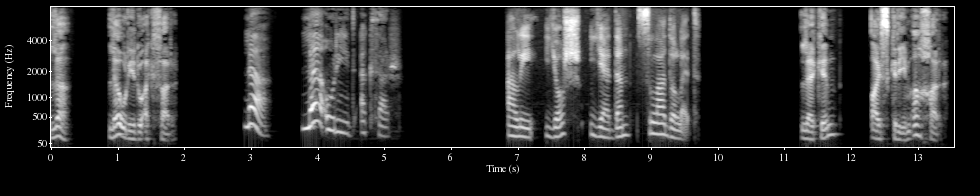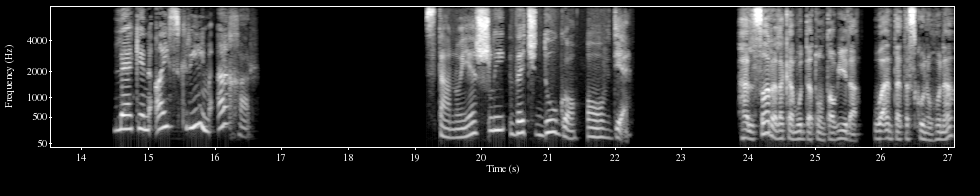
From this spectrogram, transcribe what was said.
لا لا أريد أكثر لا لا أريد أكثر Ali još jedan sladoled. لكن آيس كريم آخر لكن آيس كريم آخر Stanuješ li već dugo ovdje? هل صار لك مدة طويلة وأنت تسكن هنا؟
